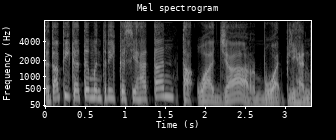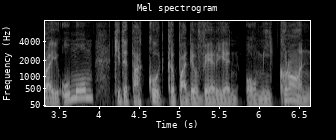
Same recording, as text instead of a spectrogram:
Tetapi kata Menteri Kesihatan tak wajar buat pilihan raya umum, kita takut kepada varian Omicron.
